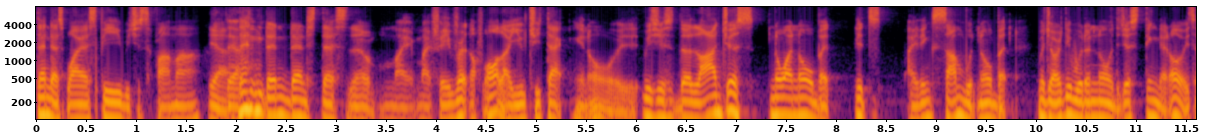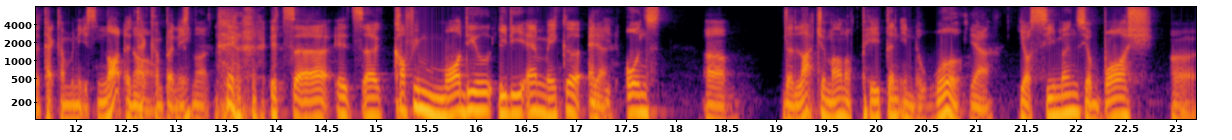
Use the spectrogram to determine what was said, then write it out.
Then there's YSP, which is a pharma. Yeah. Yeah. Then then there's there's the my my favorite of all, like Uchi Tech, you know, which is the largest. No one know, but it's I think some would know, but majority wouldn't know. They just think that oh, it's a tech company. It's not a No, tech company. it's not. it's a it's a coffee module EDM maker, and Yeah. it owns um, the large amount of patent in the world yeah. your Siemens, your Bosch, uh,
